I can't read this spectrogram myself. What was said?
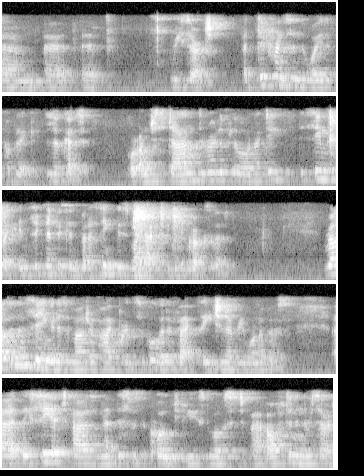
um, uh, uh, research, a difference in the way the public look at or understand the rule of law. And I do, it seems like insignificant, but I think this might actually be the crux of it. Rather than seeing it as a matter of high principle that affects each and every one of us, uh, they see it as, and this was the quote used most uh, often in the research,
